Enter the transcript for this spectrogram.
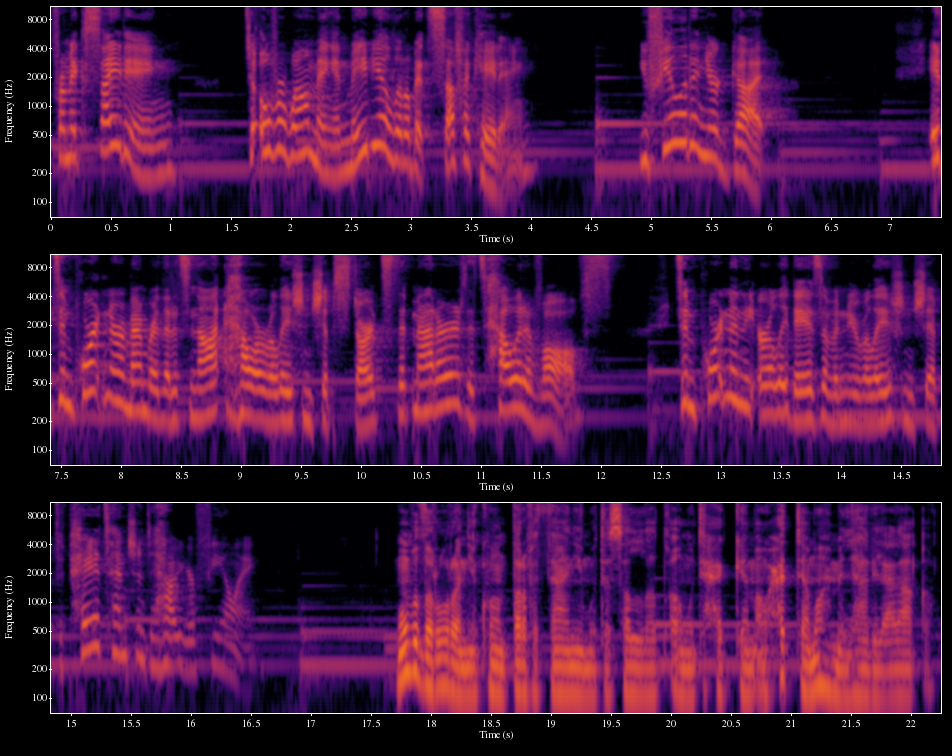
from exciting to overwhelming and maybe a little bit suffocating. You feel it in your gut. It's important to remember that it's not how a relationship starts that matters, it's how it evolves. It's important in the early days of a new relationship to pay attention to how you're feeling. مو بالضرورة أن يكون الطرف الثاني متسلط أو متحكم أو حتى مهمل هذه العلاقة.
